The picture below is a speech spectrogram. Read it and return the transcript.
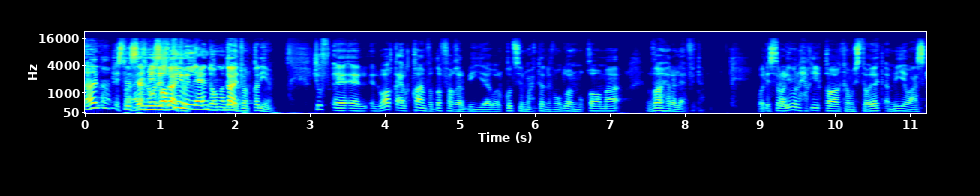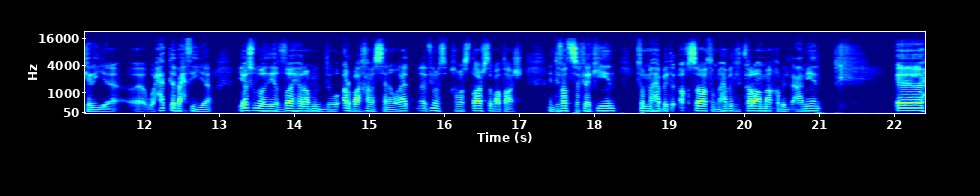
آه نعم. استنساخ يعني دايتون. اللي عندهم هدول. دايتون قديما شوف ال- الواقع القائم في الضفة الغربية والقدس المحتلة في موضوع المقاومة ظاهرة لافتة والإسرائيليون الحقيقة كمستويات أمنية وعسكرية آه، وحتى بحثية يرصدوا هذه الظاهرة منذ أربع خمس سنوات 2015 17 انتفاضة السكاكين ثم هبة الأقصى ثم هبة الكرامة قبل عامين. آه،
